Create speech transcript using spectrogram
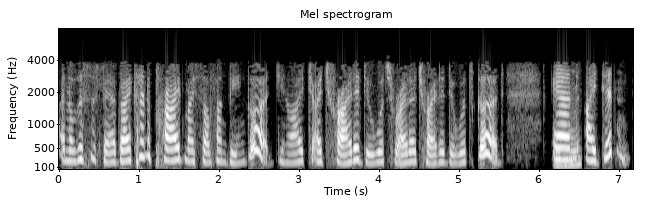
I know this is bad, but I kind of pride myself on being good. You know, I I try to do what's right. I try to do what's good, and Mhm. I didn't.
